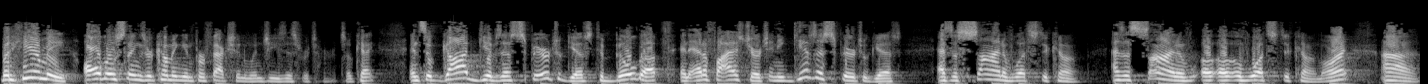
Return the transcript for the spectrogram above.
But hear me, all those things are coming in perfection when Jesus returns, okay? And so God gives us spiritual gifts to build up and edify His church, and He gives us spiritual gifts as a sign of what's to come. As a sign of, of, of what's to come, alright? Uh,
